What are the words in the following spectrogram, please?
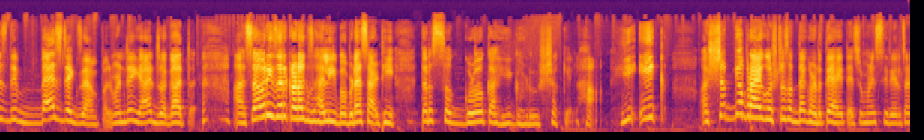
is the best example म्हणजे या जगात आसावरी जर कडक झाली बबड्यासाठी तर सगळं काही घडू शकेल. हा ही एक अशक्यप्राय गोष्ट सध्या घडते आहे. त्याच्यामुळे सिरियलचा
